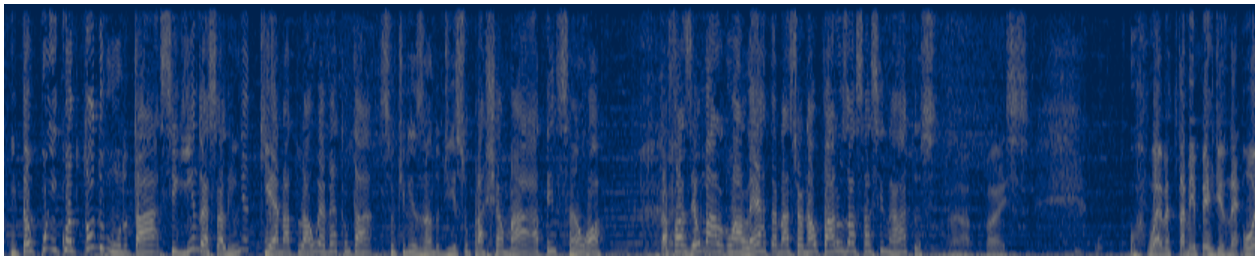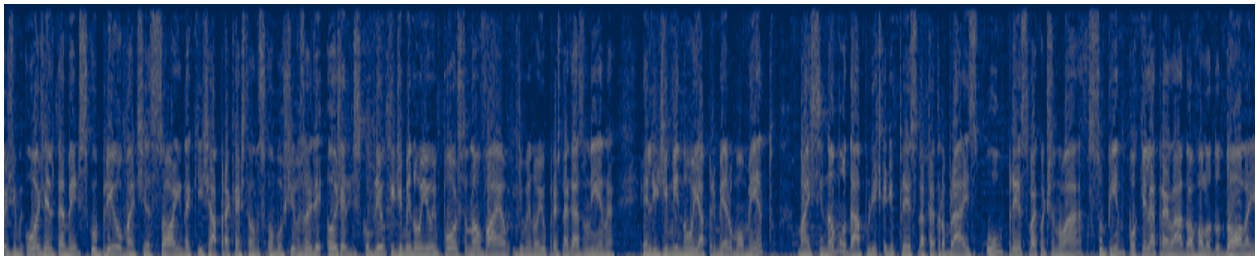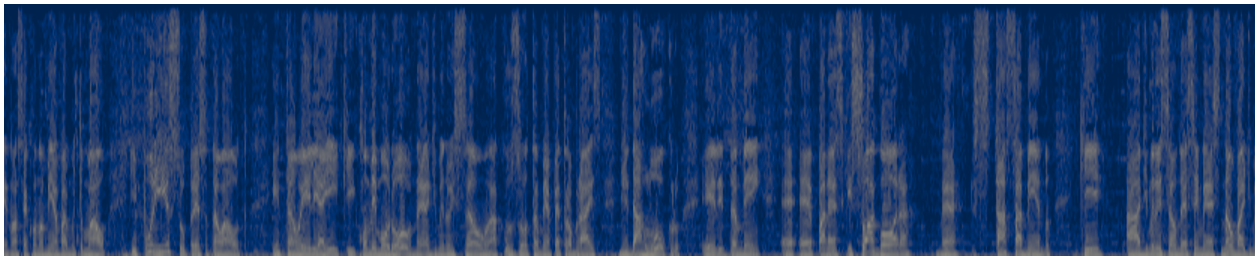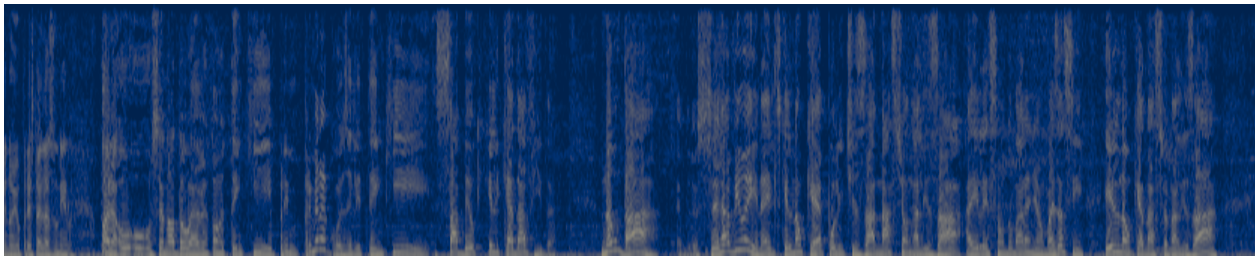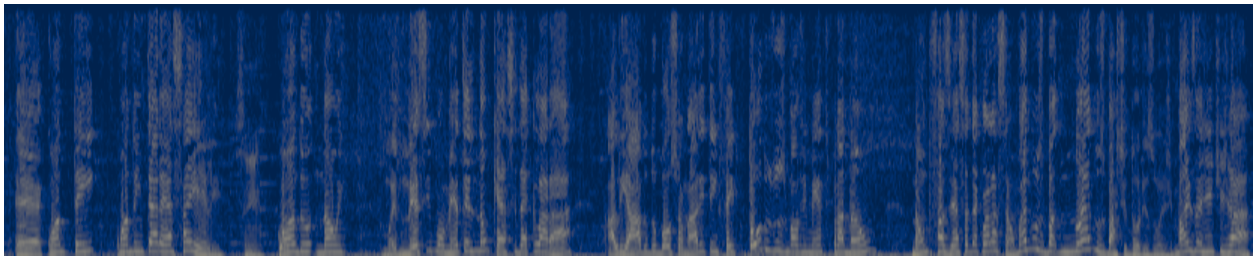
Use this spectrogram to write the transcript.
Então, enquanto todo mundo está seguindo essa linha, que é natural, o Everton tá se utilizando disso para chamar a atenção, ó. Para fazer uma, um alerta nacional para os assassinatos. Rapaz. O Everton tá meio perdido, né? Hoje, hoje ele também descobriu, Matias, só ainda aqui já para a questão dos combustíveis, hoje, hoje ele descobriu que diminuir o imposto não vai diminuir o preço da gasolina. Ele diminui a primeiro momento, mas se não mudar a política de preço da Petrobras, o preço vai continuar subindo porque ele é atrelado ao valor do dólar e a nossa economia vai muito mal e por isso o preço tão alto. Então ele aí que comemorou, né, a diminuição, acusou também a Petrobras de dar lucro, ele também é, é, parece que só agora, né, está sabendo que a diminuição do SMS não vai diminuir o preço da gasolina. Olha, o, o, o senador Everton tem que. prim- primeira coisa, ele tem que saber o que, que ele quer da vida. Não dá. Você já viu aí, né? Ele disse que ele não quer politizar, nacionalizar a eleição do Maranhão. Mas assim, ele não quer nacionalizar é, quando tem. quando interessa a ele. Sim. Quando não. Nesse momento ele não quer se declarar aliado do Bolsonaro e tem feito todos os movimentos para não não fazer essa declaração. Mas nos não é nos bastidores hoje, mas a gente já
